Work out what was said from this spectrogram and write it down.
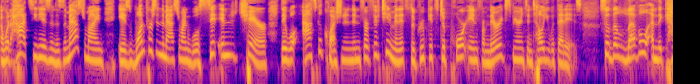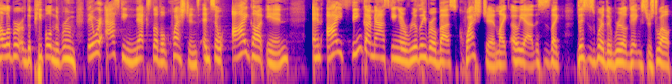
And what a hot seat is, in a mastermind is one person in the mastermind will sit in a chair. They will ask a question. And then for 15 minutes, the group gets to pour in from their experience and tell you what that is. So the level and the caliber of the people in the room, they were asking next level questions. And so I got in and I think I'm asking a really robust question. Like, oh yeah, this is like, this is where the real gangsters dwell.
